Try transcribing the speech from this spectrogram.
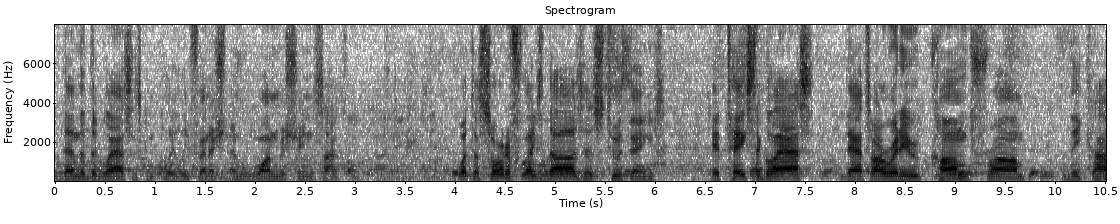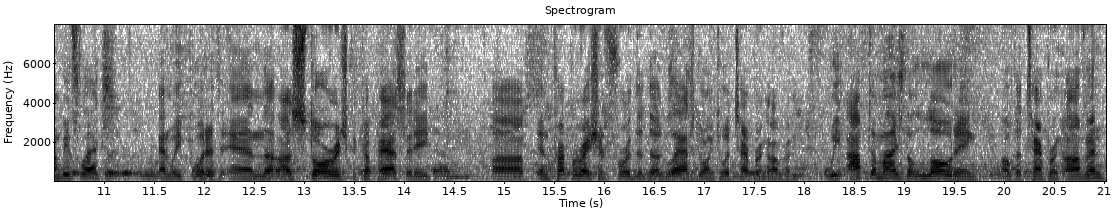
then the, the glass is completely finished in one machine cycle. What the SorterFlex does is two things. It takes the glass that's already come from the CombiFlex and we put it in a storage capacity uh, in preparation for the, the glass going to a tempering oven. We optimize the loading of the tempering oven.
